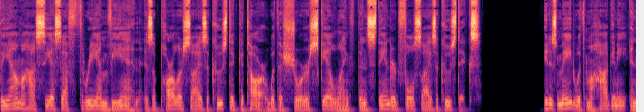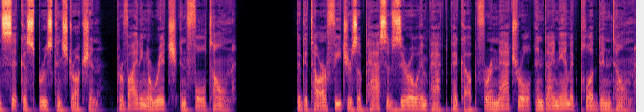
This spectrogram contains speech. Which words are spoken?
The Yamaha CSF 3MVN is a parlor size acoustic guitar with a shorter scale length than standard full size acoustics. It is made with mahogany and Sitka spruce construction, providing a rich and full tone. The guitar features a passive zero impact pickup for a natural and dynamic plugged in tone.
